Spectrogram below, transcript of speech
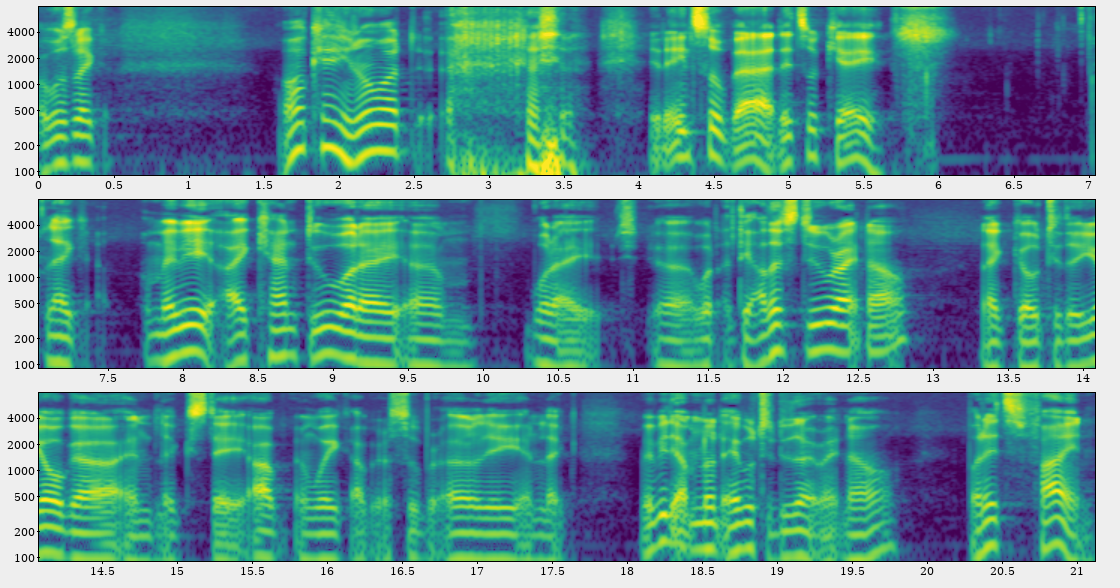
I was like okay you know what? It ain't so bad. It's okay. Like maybe i can't do what i um what i uh, what the others do right now. Like go to the yoga and like stay up and wake up super early and like maybe I'm not able to do that right now, but it's fine.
